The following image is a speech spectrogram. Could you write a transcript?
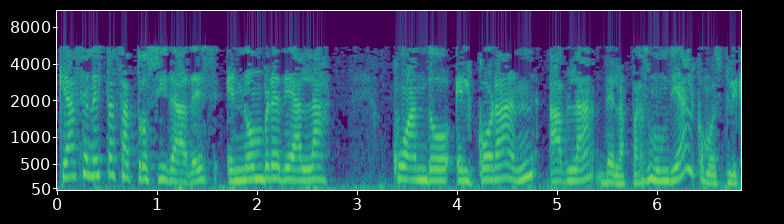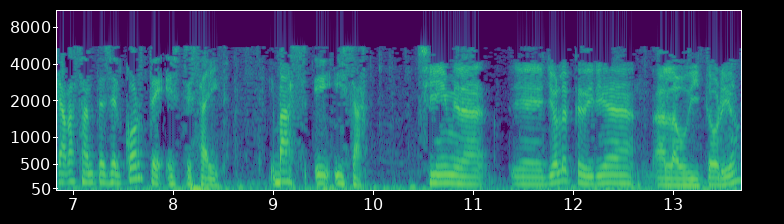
que hacen estas atrocidades en nombre de Alá? Cuando el Corán habla de la paz mundial, como explicabas antes del corte, este Said. Vas, Isa. Sí, mira, eh, yo le pediría al auditorio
